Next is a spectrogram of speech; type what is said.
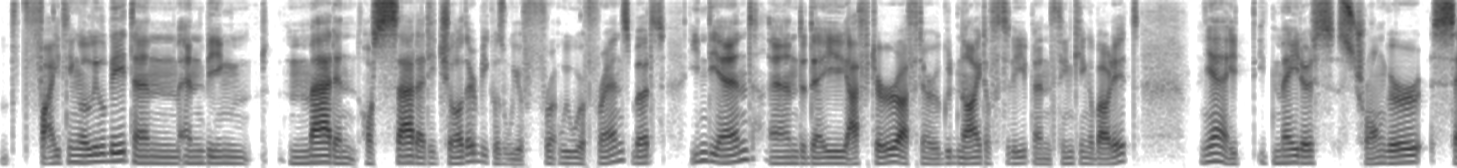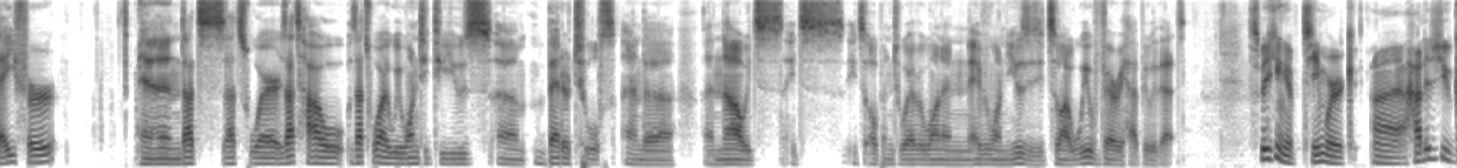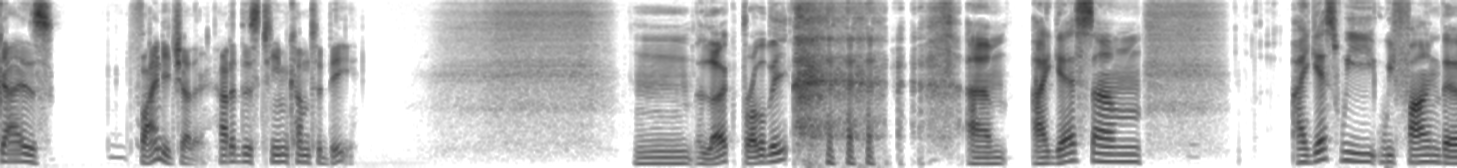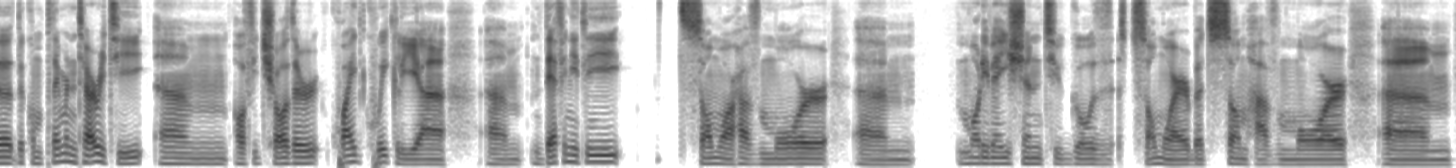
fighting a little bit and and being mad and or sad at each other because we were fr- we were friends but in the end and the day after after a good night of sleep and thinking about it yeah it, it made us stronger safer and that's that's where that's how that's why we wanted to use um, better tools and uh, and now it's it's it's open to everyone and everyone uses it so we're very happy with that speaking of teamwork uh, how did you guys find each other how did this team come to be Mm, luck, probably. um, I guess. Um, I guess we we find the the complementarity um, of each other quite quickly. Uh, um, definitely, some have more um, motivation to go th- somewhere, but some have more um,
